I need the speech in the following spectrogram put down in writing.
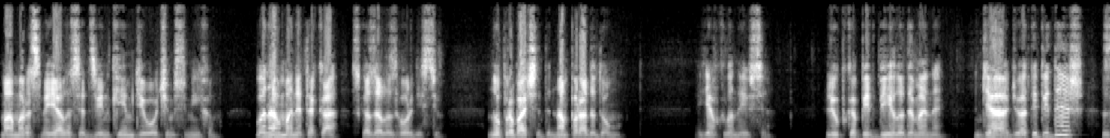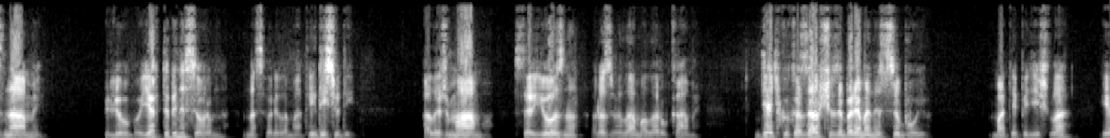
Мама розсміялася дзвінким дівочим сміхом. Вона в мене така, сказала з гордістю. Ну, пробачте, нам пора додому. Я вклонився. Любка підбігла до мене. Дядю, а ти підеш з нами? Любо, як тобі не соромно, насварила мати. Іди сюди. Але ж, мамо, серйозно розвела мала руками. Дядько казав, що забере мене з собою. Мати підійшла і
